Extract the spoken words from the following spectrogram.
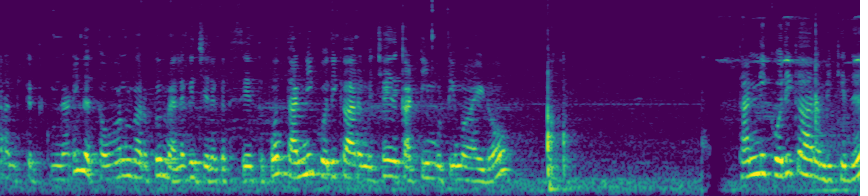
ஆரம்பிக்கிறதுக்கு முன்னாடி இந்த துவரம் பருப்பு மிளகு ஜீரகத்தை சேர்த்துப்போம். தண்ணி கொதிக்க ஆரம்பித்தா இது கட்டி முட்டியும் ஆகிடும் தண்ணி கொதிக்க ஆரம்பிக்குது.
